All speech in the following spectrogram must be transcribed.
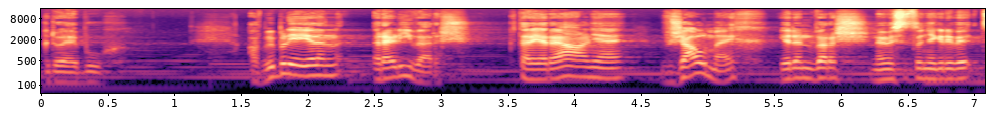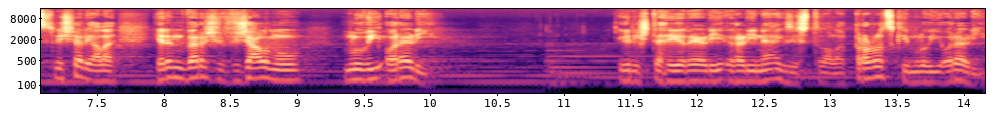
kdo je Bůh. A v Biblii je jeden relí verš, který je reálně v žalmech, jeden verš, nevím, jestli to někdy slyšeli, ale jeden verš v žalmu mluví o relí i když tehdy rally, rally neexistovalo. Prorocky mluví o rally.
